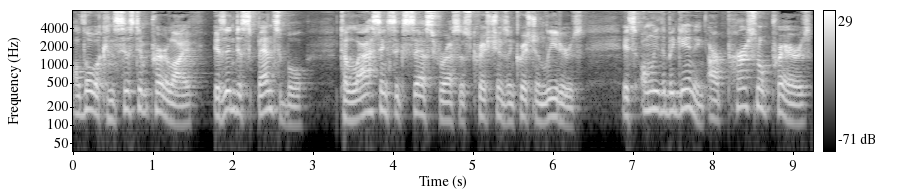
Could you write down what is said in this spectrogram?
Although a consistent prayer life is indispensable to lasting success for us as Christians and Christian leaders, it's only the beginning. Our personal prayers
